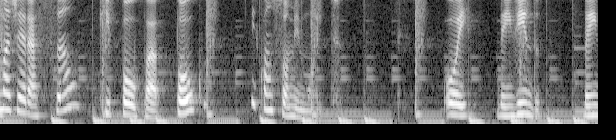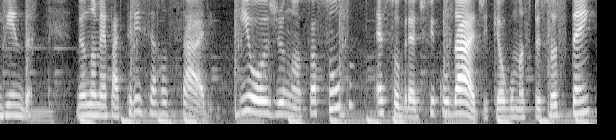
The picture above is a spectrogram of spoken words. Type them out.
Uma geração que poupa pouco e consome muito. Oi, bem-vindo, bem-vinda. Meu nome é Patrícia Rossari e hoje o nosso assunto é sobre a dificuldade que algumas pessoas têm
